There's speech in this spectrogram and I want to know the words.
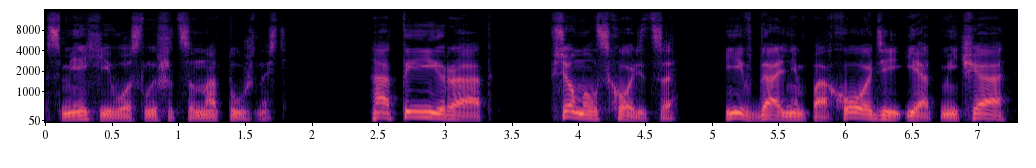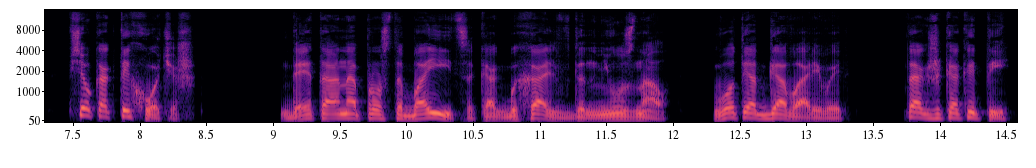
В смехе его слышится натужность. «А ты и рад. Все, мол, сходится. И в дальнем походе, и от меча. Все, как ты хочешь. Да это она просто боится, как бы Хальфден не узнал. Вот и отговаривает. Так же, как и ты.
